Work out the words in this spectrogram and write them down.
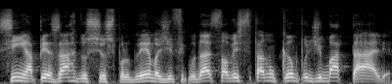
Sim, apesar dos seus problemas, dificuldades, talvez você está num campo de batalha.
